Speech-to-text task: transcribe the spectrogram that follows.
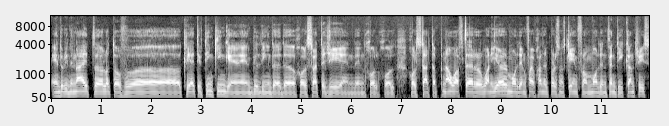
and during the night a lot of uh, creative thinking and, and building the, the whole strategy and then whole whole whole startup. Now after one year, more than 500 persons came from more than 20 countries,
